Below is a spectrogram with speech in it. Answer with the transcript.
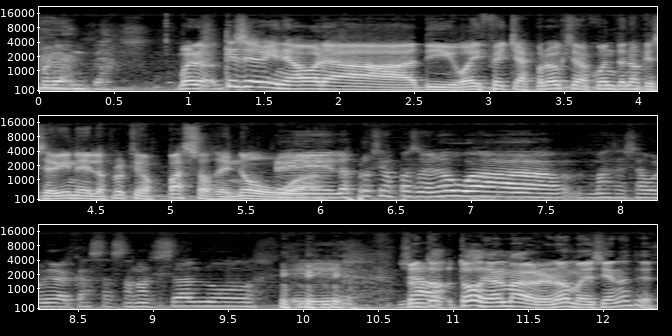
pronto. Bueno, ¿qué se viene ahora, Digo? ¿Hay fechas próximas? Cuéntanos qué se viene en los próximos pasos de Nowa. Eh, los próximos pasos de Nowa, más allá de volver a casa sanos y salvos. Eh, Son to- todos de Almagro, ¿no? Me decían antes.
